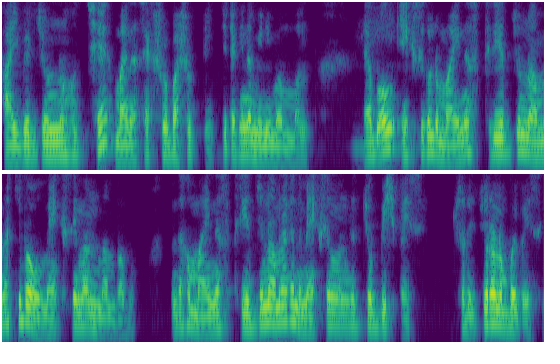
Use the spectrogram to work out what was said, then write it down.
ফাইভের জন্য হচ্ছে মাইনাস একশো বাষট্টি, যেটা কিনা মিনিমাম মান। এবং এক্স ইকুয়াল মাইনাস থ্রি এর জন্য আমরা কি পাবো? ম্যাক্সিমাম মান পাবো। দেখো মাইনাস থ্রি এর জন্য আমরা কিন্তু ম্যাক্সিমাম মান চব্বিশ পাইছি। সরি চুরানব্বই পাইছি।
